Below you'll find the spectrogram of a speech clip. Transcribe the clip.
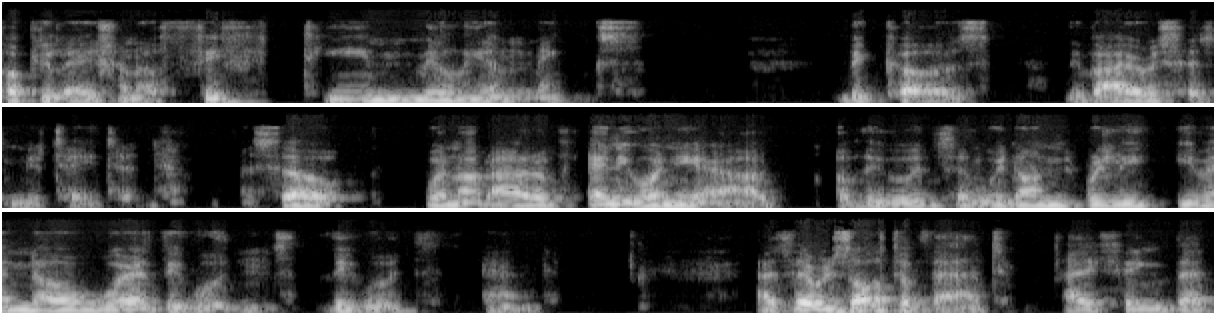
population of 15 million minks because the virus has mutated. So we're not out of anywhere near out of the woods, and we don't really even know where the woods the woods end. As a result of that, I think that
